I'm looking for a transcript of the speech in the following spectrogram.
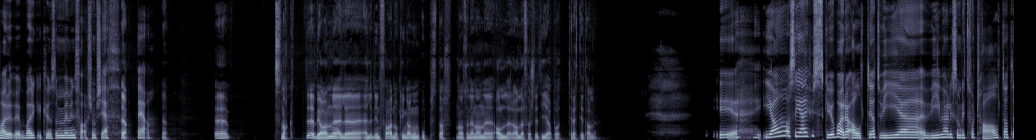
bare, bare, kun som med min far som sjef. Ja. ja. ja. Eh, snakket Bjarne eller, eller, din far noen gang om oppstarten, altså den aller, aller første tida på 30-tallet? Eh, ja, altså jeg husker jo bare alltid at vi, eh, vi har liksom blitt fortalt at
